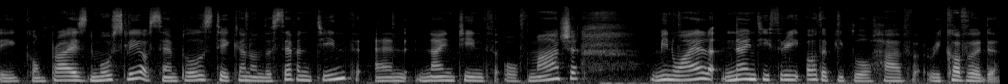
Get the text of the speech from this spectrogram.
They comprised mostly of samples taken on the 17th and 19th of March. Meanwhile, 93 other people have recovered.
